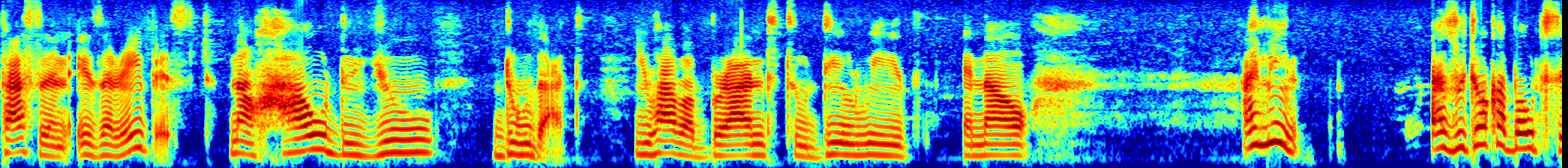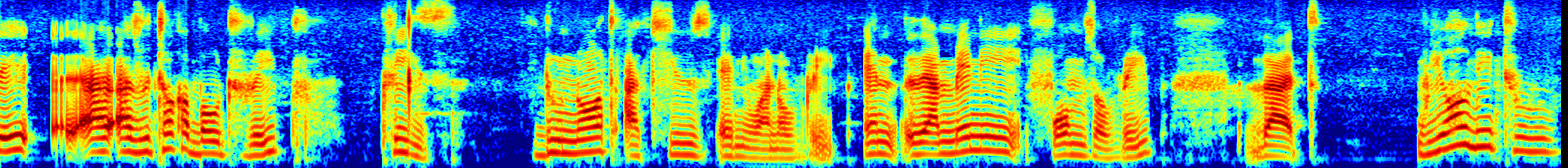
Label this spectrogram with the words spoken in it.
person is a rapist. Now how do you do that? You have a brand to deal with and now i mean as we talk about say as we talk about rape please do not accuse anyone of rape. And there are many forms of rape that we all need to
